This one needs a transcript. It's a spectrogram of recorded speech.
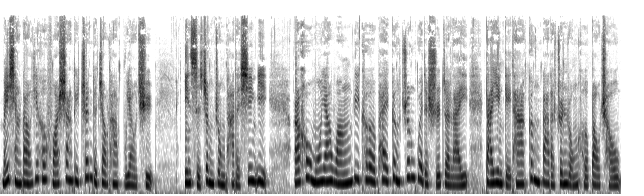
没想到耶和华上帝真的叫他不要去，因此正中他的心意。而后，摩崖王立刻派更尊贵的使者来，答应给他更大的尊荣和报酬。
